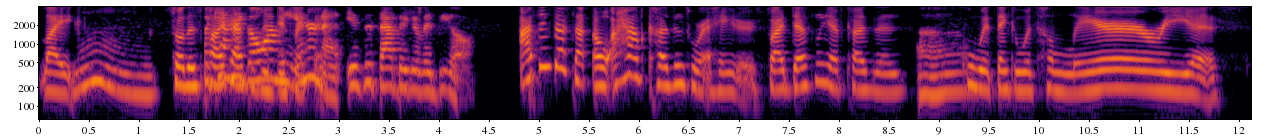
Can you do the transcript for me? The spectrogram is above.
Like, mm. so this but podcast can they go is a on different the internet. Thing. Is it that big of a deal? I think that's not. Oh, I have cousins who are haters, so I definitely have cousins who oh. would think it was hilarious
